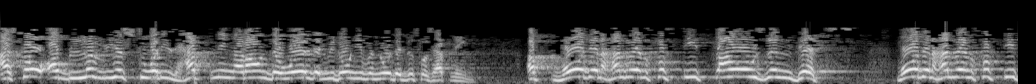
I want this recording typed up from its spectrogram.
are so oblivious to what is happening around the world that we don't even know that this was happening. Up more than 150,000 deaths. More than 150,000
